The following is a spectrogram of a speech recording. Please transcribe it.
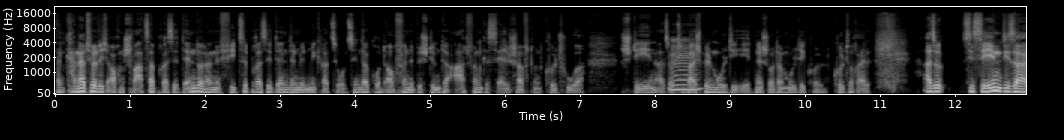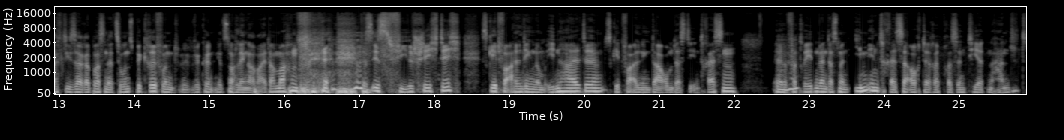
dann kann natürlich auch ein schwarzer Präsident oder eine Vizepräsidentin mit Migrationshintergrund auch für eine bestimmte Art von Gesellschaft und Kultur stehen, also mhm. zum Beispiel multiethnisch oder multikulturell. Also Sie sehen, dieser, dieser Repräsentationsbegriff, und wir könnten jetzt noch länger weitermachen, das ist vielschichtig. Es geht vor allen Dingen um Inhalte. Es geht vor allen Dingen darum, dass die Interessen äh, mhm. vertreten werden, dass man im Interesse auch der Repräsentierten handelt.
